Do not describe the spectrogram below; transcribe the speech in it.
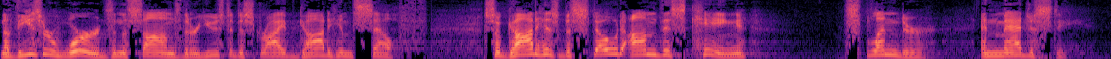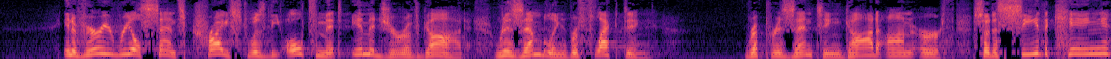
Now, these are words in the Psalms that are used to describe God Himself. So, God has bestowed on this king splendor and majesty. In a very real sense, Christ was the ultimate imager of God, resembling, reflecting, representing God on earth. So to see the king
